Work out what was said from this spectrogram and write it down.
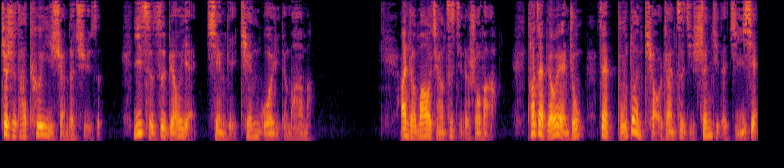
这是他特意选的曲子，以此次表演献给天国里的妈妈。按照猫强自己的说法，他在表演中在不断挑战自己身体的极限，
